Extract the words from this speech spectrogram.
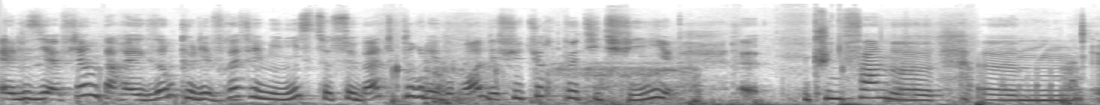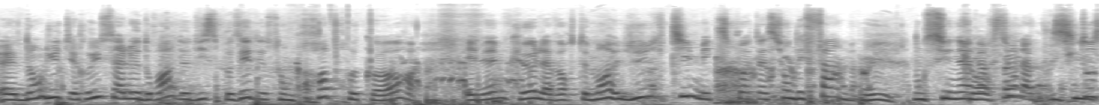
elles y affirment par exemple que les vrais féministes se battent pour les droits des futures petites filles, euh, qu'une femme euh, euh, dans l'utérus a le droit de disposer de son propre corps, et même que l'avortement est l'ultime exploitation des femmes. Oui. Donc c'est une inversion fait, la plus si, totale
